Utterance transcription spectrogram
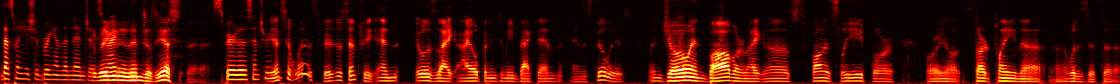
That's when you should bring in the ninjas, Bringing right? the ninjas, yes. The- Spirit of the century. Yes, it was Spirit of the Century, and it was like eye opening to me back then, and it still is. When Joe and Bob are like uh, falling asleep, or or you know start playing uh, uh what is it uh,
